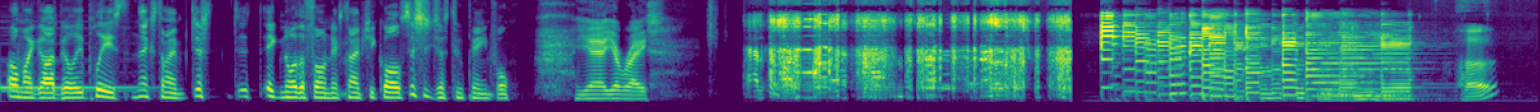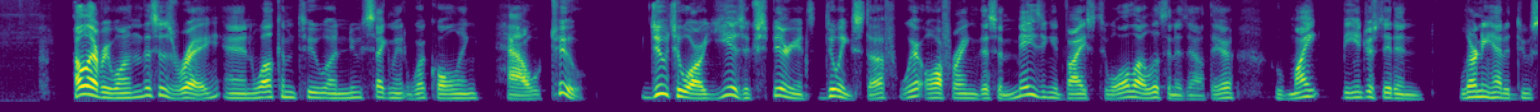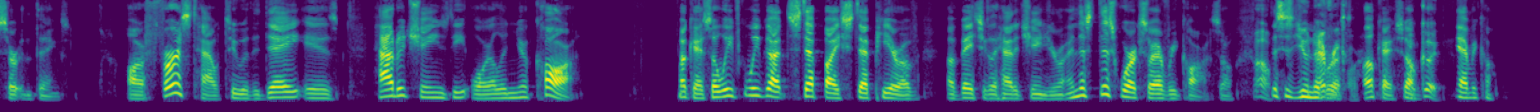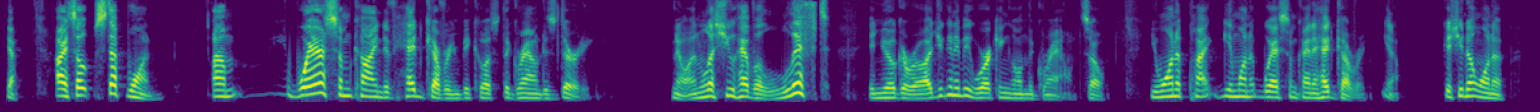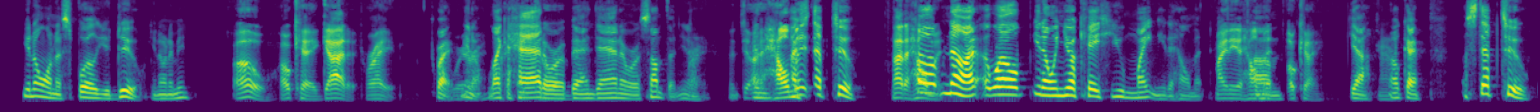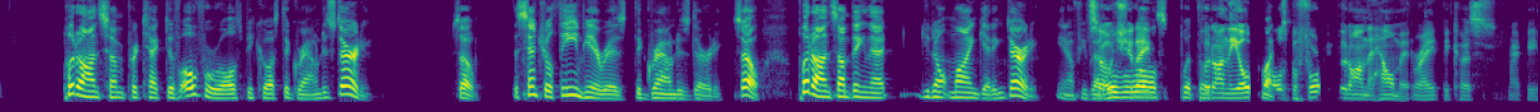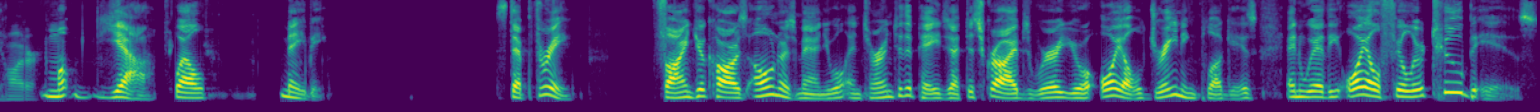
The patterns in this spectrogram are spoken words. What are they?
Oh my God, Billy, please, next time, just, just ignore the phone next time she calls. This is just too painful. Yeah, you're right. Huh? Hello, everyone. This is Ray, and welcome to a new segment we're calling How To. Due to our years' experience doing stuff, we're offering this amazing advice to all our listeners out there who might be interested in learning how to do certain things. Our first how to of the day is how to change the oil in your car. Okay, so we've we've got step by step here of of basically how to change your and this this works for every car. So Oh, this is universal. Okay, so oh, good. yeah, every car. Yeah. All right. So step one, um, wear some kind of head covering because the ground is dirty. You know, unless you have a lift in your garage, you're going to be working on the ground. So you want to you want to wear some kind of head covering. You know, because you don't want to you don't want to spoil your do. You know what I mean? Oh, okay, got it. Right. Right. Wear you know, like a hat or a bandana or something. You know. Right. A And, helmet? Step two. Not a helmet. Oh, no. I, well, you know, in your case, you might need a helmet. Might need a helmet. um, okay. Yeah. Right. Okay. Step two, put on some protective overalls because the ground is dirty. So the central theme here is the ground is dirty. So put on something that you don't mind getting dirty. You know, if you've got So overalls, put the Put on the overalls before you put on the helmet, right? Because it might be hotter. Mo- yeah, well, maybe. Step three find your car's owner's manual and turn to the page that describes where your oil draining plug is and where the oil filler tube is.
